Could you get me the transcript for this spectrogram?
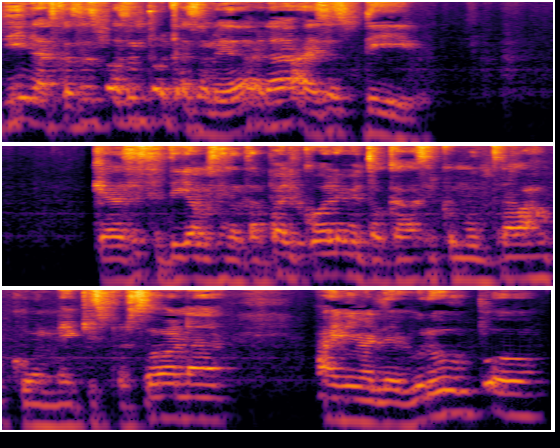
Di, las cosas pasan por casualidad, ¿verdad? A veces, di, que a veces, digamos, en la etapa del cole me tocaba hacer como un trabajo con X persona, a nivel de grupo,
